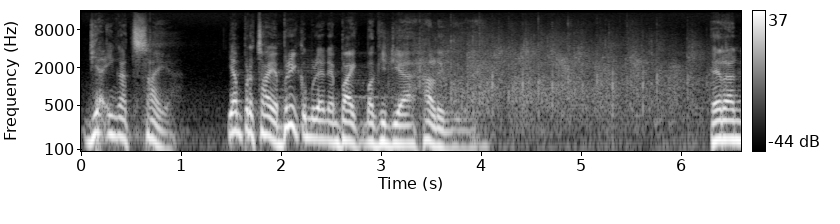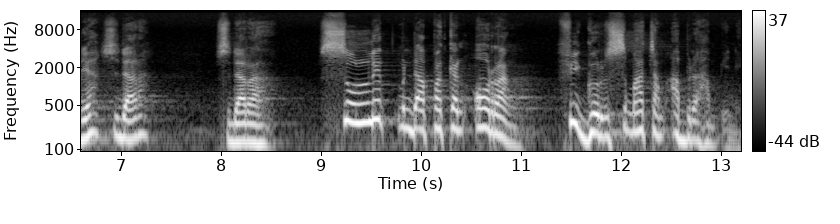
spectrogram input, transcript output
Dia ingat saya. Yang percaya beri kemuliaan yang baik bagi dia. Haleluya. Heran ya saudara. Saudara sulit mendapatkan orang figur semacam Abraham ini.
